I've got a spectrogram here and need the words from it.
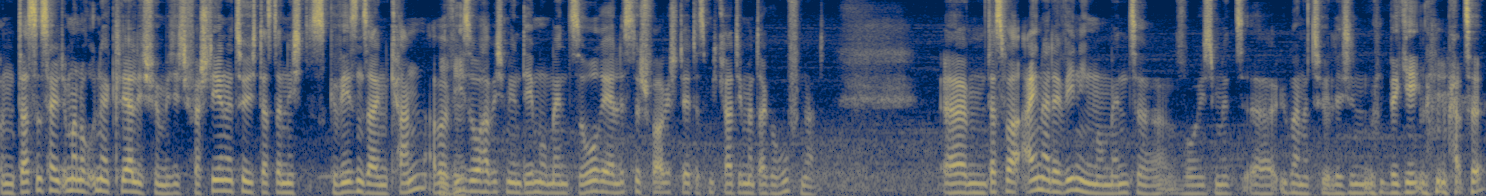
Und das ist halt immer noch unerklärlich für mich. Ich verstehe natürlich, dass da nichts gewesen sein kann, aber Mhm. wieso habe ich mir in dem Moment so realistisch vorgestellt, dass mich gerade jemand da gerufen hat? Ähm, das war einer der wenigen Momente, wo ich mit äh, übernatürlichen Begegnungen hatte.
